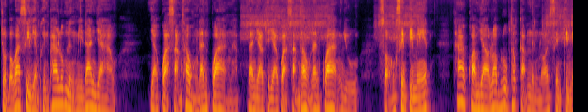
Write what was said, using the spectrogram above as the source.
โจทย์บอกว่าสี่เหลี่ยมผืนผ้ารูปหนึ่งมีด้านยาว ยาวกว่า 3 เท่าของด้านกว้างนะครับ ด้านยาวจะยาวกว่า 3 เท่าของด้านกว้างอยู่2เซนติเมตรถ้าความยาวรอบรูปเท่ากับ 100เซนติเม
